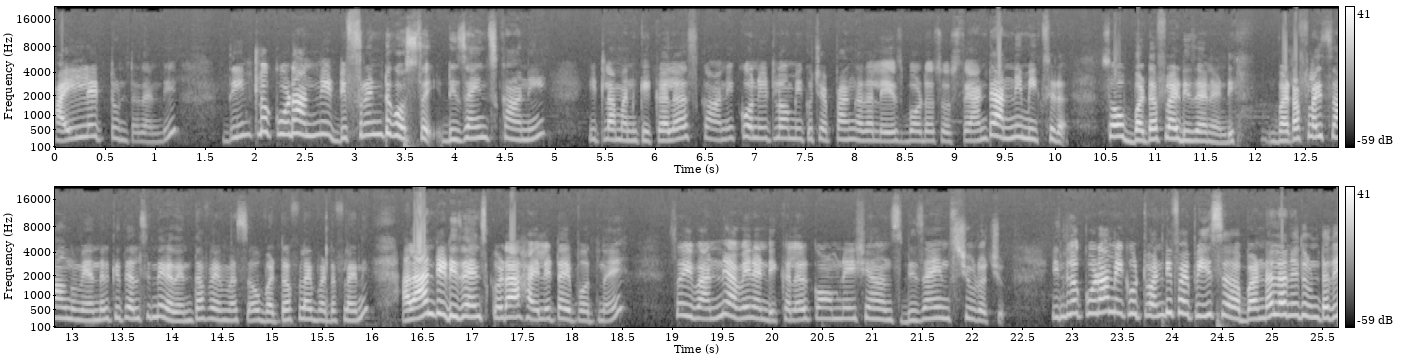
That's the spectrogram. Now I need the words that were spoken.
హైలైట్ ఉంటుందండి. దీంట్లో కూడా అన్ని డిఫరెంట్గా వస్తాయి. డిజైన్స్ కానీ ఇట్లా మనకి కలర్స్ కానీ కొన్నిట్లో మీకు చెప్పాం కదా లేస్ బోర్డర్స్ వస్తాయి. అంటే అన్నీ మిక్స్డ్ సో బటర్ఫ్లై డిజైన్ అండి. బటర్ఫ్లై సాంగ్ మీ అందరికీ తెలిసిందే కదా ఎంత ఫేమస్ బటర్ఫ్లై బటర్ఫ్లైని అలాంటి డిజైన్స్ కూడా హైలైట్ అయిపోతున్నాయి. సో ఇవన్నీ అవేనండి. కలర్ కాంబినేషన్స్ డిజైన్స్ చూడొచ్చు. ఇందులో కూడా మీకు ట్వంటీ ఫైవ్ పీస్ బండల్ అనేది ఉంటుంది.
